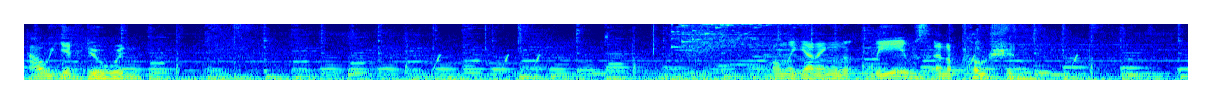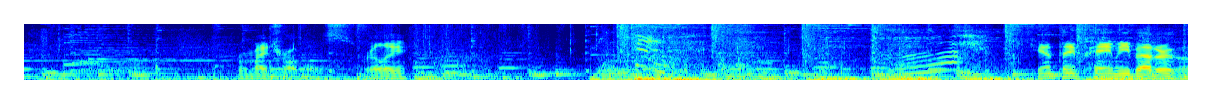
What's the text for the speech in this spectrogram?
How you doing? I'm only getting leaves and a potion for my troubles. Really? Can't they pay me better than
